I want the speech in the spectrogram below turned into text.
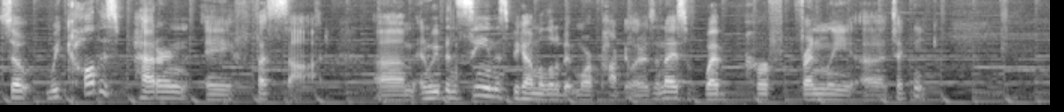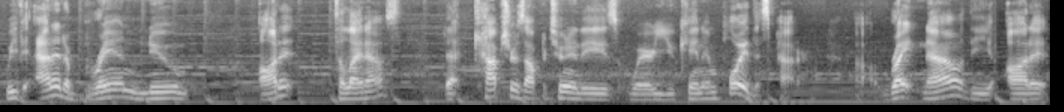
So we call this pattern a facade. Um, and we've been seeing this become a little bit more popular as a nice web perf friendly uh, technique. We've added a brand new audit to Lighthouse that captures opportunities where you can employ this pattern. Uh, right now, the audit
